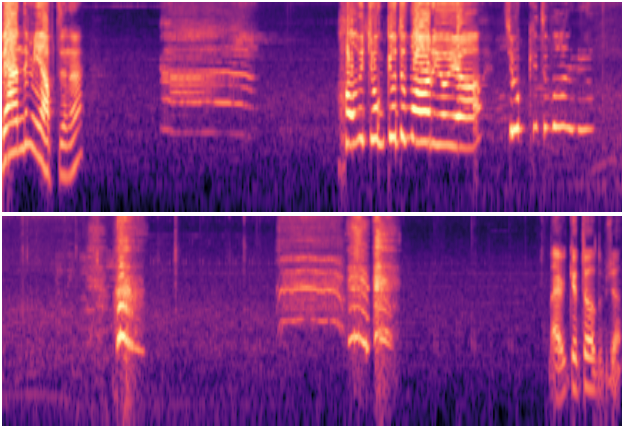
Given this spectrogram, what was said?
Beğendin mi yaptığını? Abi çok kötü bağırıyor ya. Çok kötü bağırıyor. Ben kötü oldum şu an.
